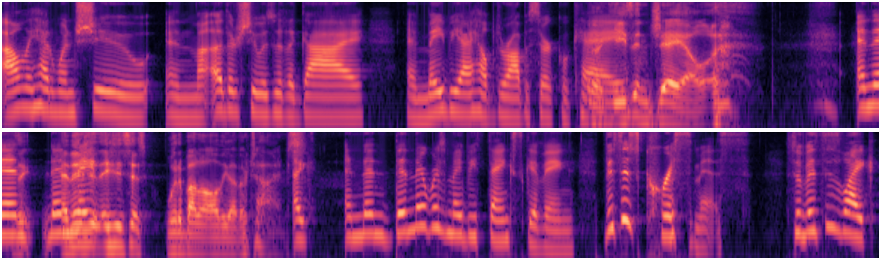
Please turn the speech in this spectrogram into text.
I only had one shoe, and my other shoe was with a guy, and maybe I helped rob a Circle K. Like, he's in jail. and then, then, and then may- he says, "What about all the other times?" like, and then then there was maybe Thanksgiving. This is Christmas, so this is like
